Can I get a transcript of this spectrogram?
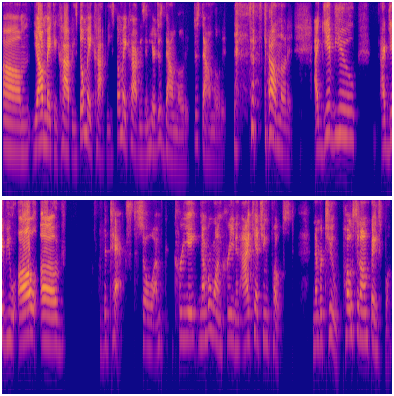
Um y'all making copies. Don't make copies. Don't make copies in here. Just download it. Just download it. Just download it. I give you i give you all of the text. So i'm create number one create an eye-catching post. Number two post it on facebook.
